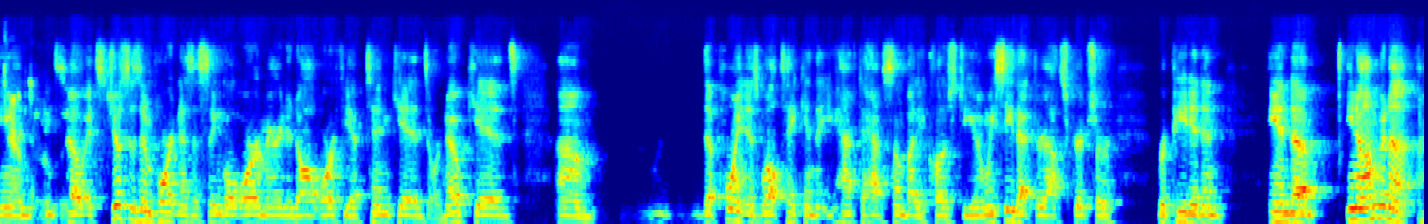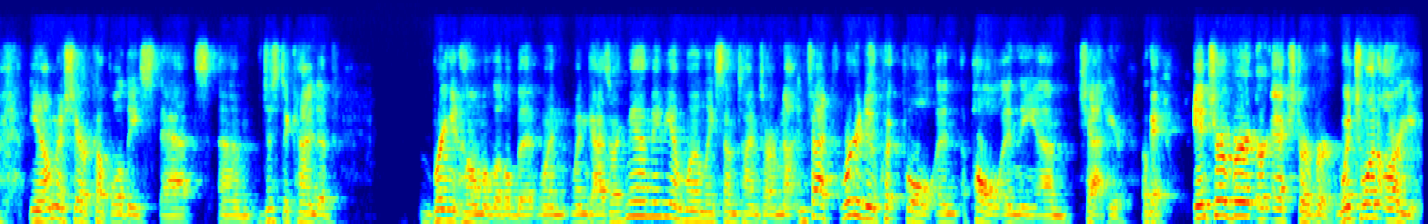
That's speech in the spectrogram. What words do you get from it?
And, and so it's just as important as a single or a married adult, or if you have 10 kids or no kids. Um, the point is well taken that you have to have somebody close to you. And we see that throughout scripture repeated. And, and, uh, you know, I'm going to, you know, I'm to share a couple of these stats um, just to kind of bring it home a little bit when, when guys are like, man, maybe I'm lonely sometimes or I'm not. In fact, we're going to do a quick poll and a poll in the um, chat here. Okay introvert or extrovert? Which one are you?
